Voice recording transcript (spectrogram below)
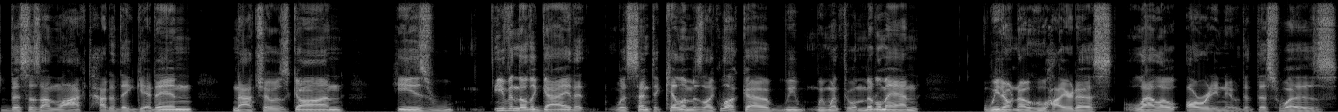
this is unlocked. How did they get in? Nacho is gone. He's even though the guy that was sent to kill him is like, look, uh, we we went through a middleman. We don't know who hired us. Lalo already knew that this was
